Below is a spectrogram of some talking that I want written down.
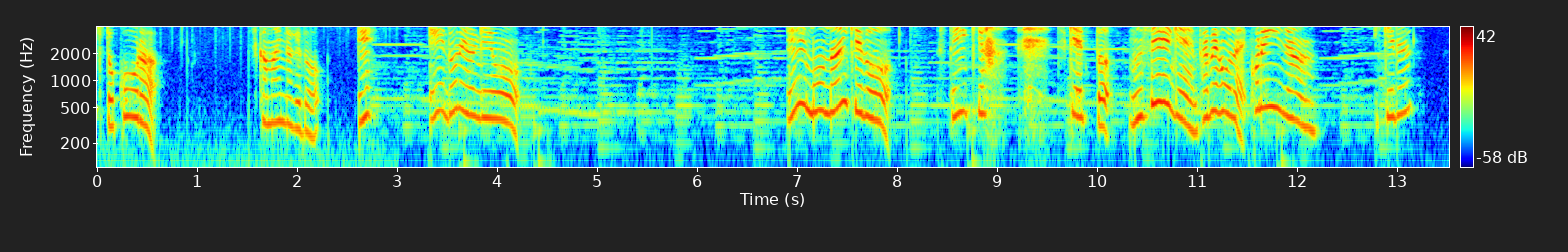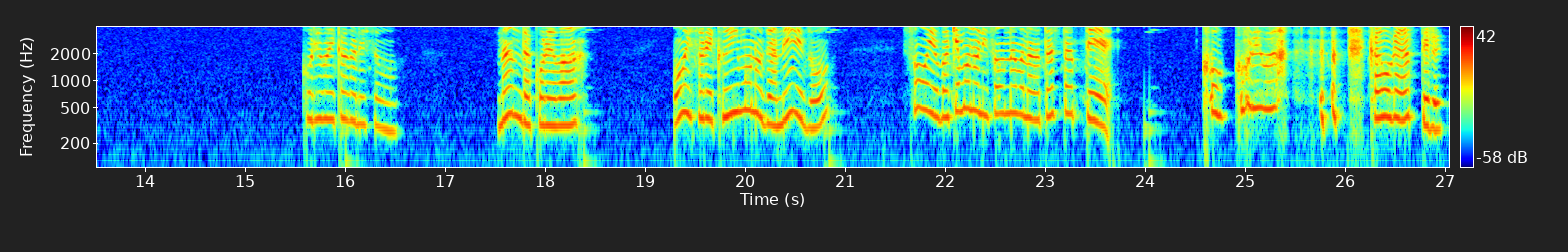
ーキとコーラ。しかないんだけど。え？え、どれあげよう？え、もうないけど。ステーキや、チケット、無制限、食べ放題。これいいじゃん。いける？これはいかがでしょう？なんだこれは？おい、それ食い物じゃねえぞ。そうよ、化け物にそんなもの渡したって。こ、これは 顔が合ってる。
